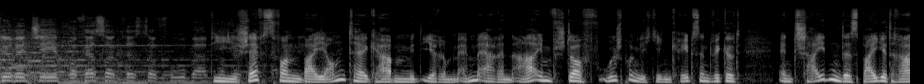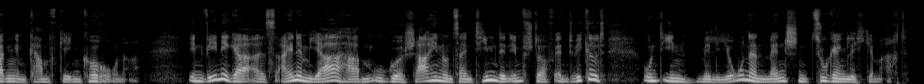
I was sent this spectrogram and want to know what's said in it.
Türeci, Professor Christoph Huber. Die Chefs von BioNTech haben mit ihrem mRNA-Impfstoff, ursprünglich gegen Krebs entwickelt, Entscheidendes beigetragen im Kampf gegen Corona. In weniger als einem Jahr haben Ugur Shahin und sein Team den Impfstoff entwickelt und ihn Millionen Menschen zugänglich gemacht.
